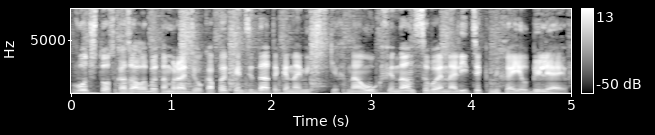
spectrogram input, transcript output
Вот что сказал об этом Радио КП кандидат экономических наук, финансовый аналитик Михаил Беляев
